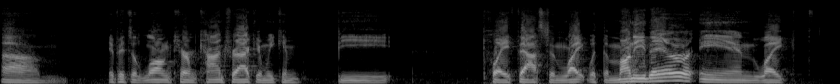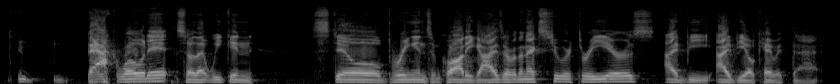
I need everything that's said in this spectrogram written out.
um if it's a long-term contract and we can be play fast and light with the money there and like backload it so that we can still bring in some quality guys over the next 2 or 3 years, I'd be I'd be okay with that.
